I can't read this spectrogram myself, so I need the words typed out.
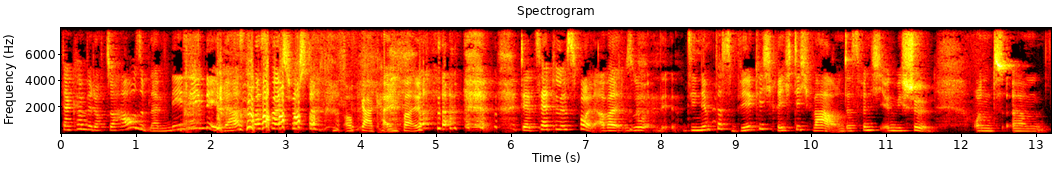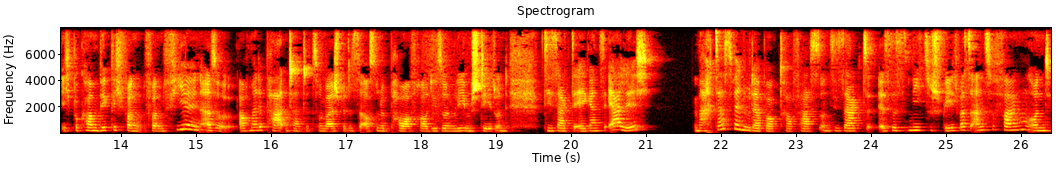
Dann können wir doch zu Hause bleiben. Nee, nee, nee, da hast du was falsch verstanden. Auf gar keinen Fall. der Zettel ist voll, aber so, die nimmt das wirklich richtig wahr und das finde ich irgendwie schön. Und ähm, ich bekomme wirklich von, von vielen, also auch meine Patentante zum Beispiel, das ist auch so eine Powerfrau, die so im Leben steht und die sagte, ey, ganz ehrlich, mach das, wenn du da Bock drauf hast. Und sie sagt, es ist nie zu spät, was anzufangen. Und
